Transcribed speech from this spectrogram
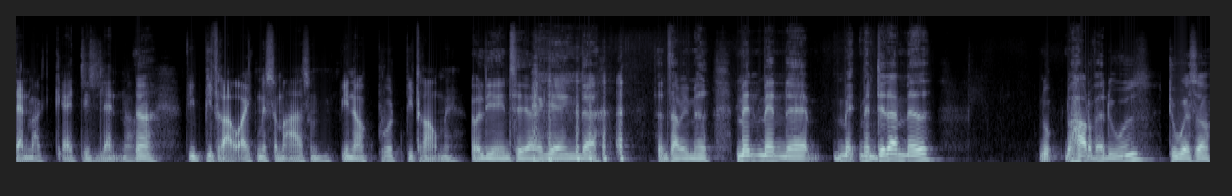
Danmark er et lille land, og ja. vi bidrager ikke med så meget, som vi nok burde bidrage med. Det var lige ind til regeringen der. Den tager vi med. Men, men, øh, men, men det der med, nu, nu har du været ude. Du er så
